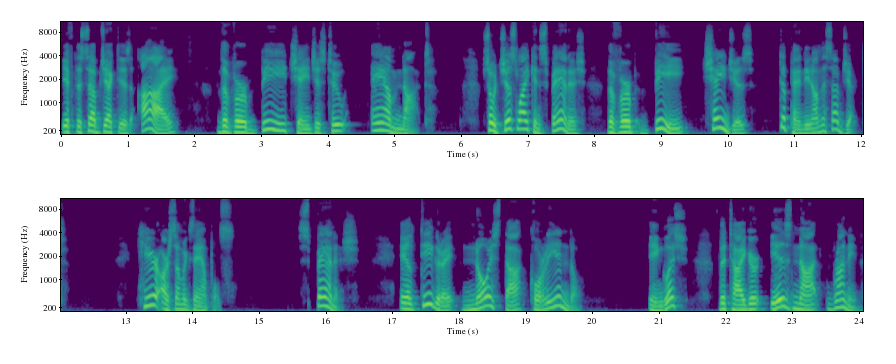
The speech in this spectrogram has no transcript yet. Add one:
If the subject is I, the verb be changes to am not. So just like in Spanish, the verb be changes depending on the subject. Here are some examples. Spanish. El tigre no está corriendo. English. The tiger is not running.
